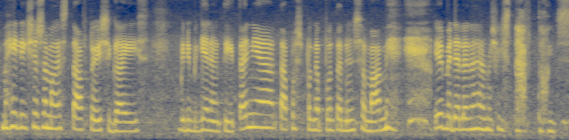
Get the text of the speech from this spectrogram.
Mahilig siya sa mga stuffed toys, guys. Binibigyan ng tita niya. Tapos pag napunta dun sa mami, yun, may dala na naman siyang stuffed toys.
